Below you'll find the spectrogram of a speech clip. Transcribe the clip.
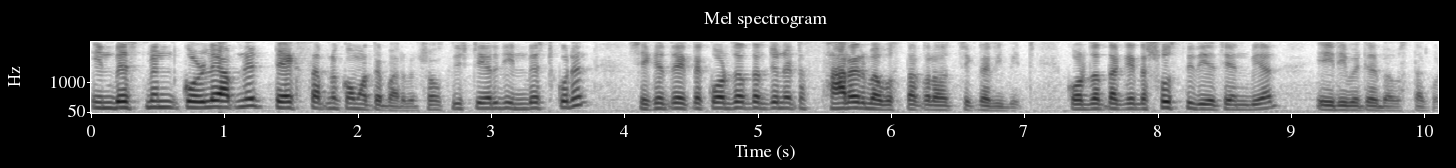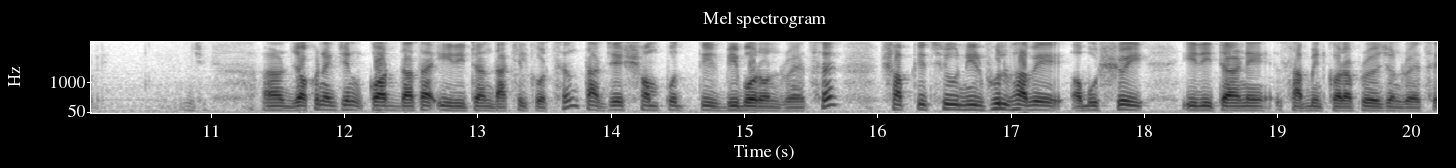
ইনভেস্টমেন্ট করলে আপনি ট্যাক্স আপনি কমাতে পারবেন। সংশ্লিষ্ট ইয়ারে যে ইনভেস্ট করেন, সেক্ষেত্রে একটা করদাতার জন্য একটা সারের ব্যবস্থা করা হচ্ছে একটা রিবেট। করদাতাকে একটা স্বস্তি দিয়েছে এনবিআর, এই রিবেটের ব্যবস্থা করে। যখন একজন করদাতা ই রিটার্ন দাখিল করছেন, তার যে সম্পত্তির বিবরণ রয়েছে, সবকিছু নির্ভুলভাবে অবশ্যই ই রিটার্নে সাবমিট করা প্রয়োজন রয়েছে।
